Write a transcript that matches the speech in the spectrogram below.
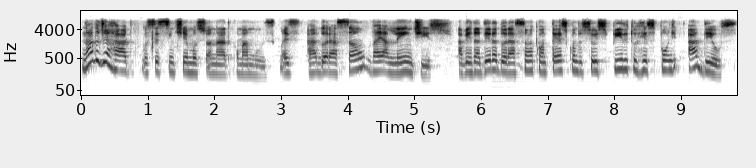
Nada de errado você se sentir emocionado com uma música, mas a adoração vai além disso. A verdadeira adoração acontece quando o seu espírito responde a Deus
